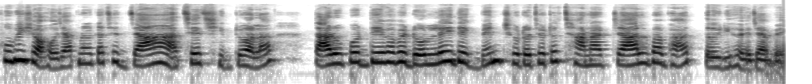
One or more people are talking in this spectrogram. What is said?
খুবই সহজ। আপনার কাছে যা আছে ছিদ্রওয়ালা, তার উপর দিয়ে এভাবে ডললেই দেখবেন ছোট ছোট ছানার চাল বা ভাত তৈরি হয়ে যাবে।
